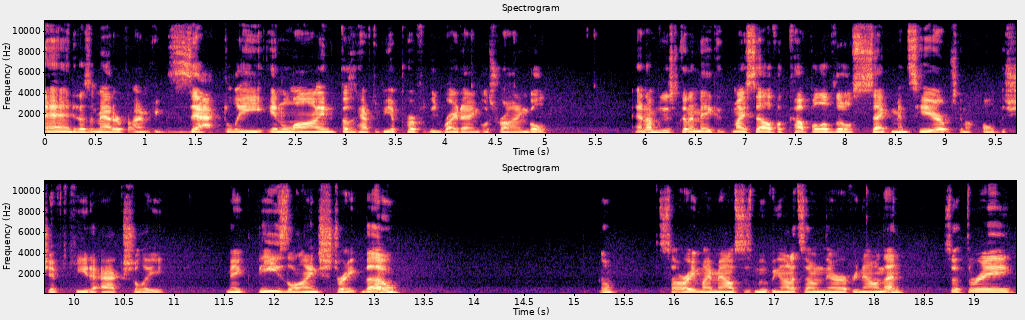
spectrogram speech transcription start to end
And it doesn't matter if I'm exactly in line. It doesn't have to be a perfectly right angle triangle. And I'm just going to make myself a couple of little segments here. I'm just going to hold the shift key to actually make these lines straight, though. Nope. Sorry, my mouse is moving on its own there every now and then. So three,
